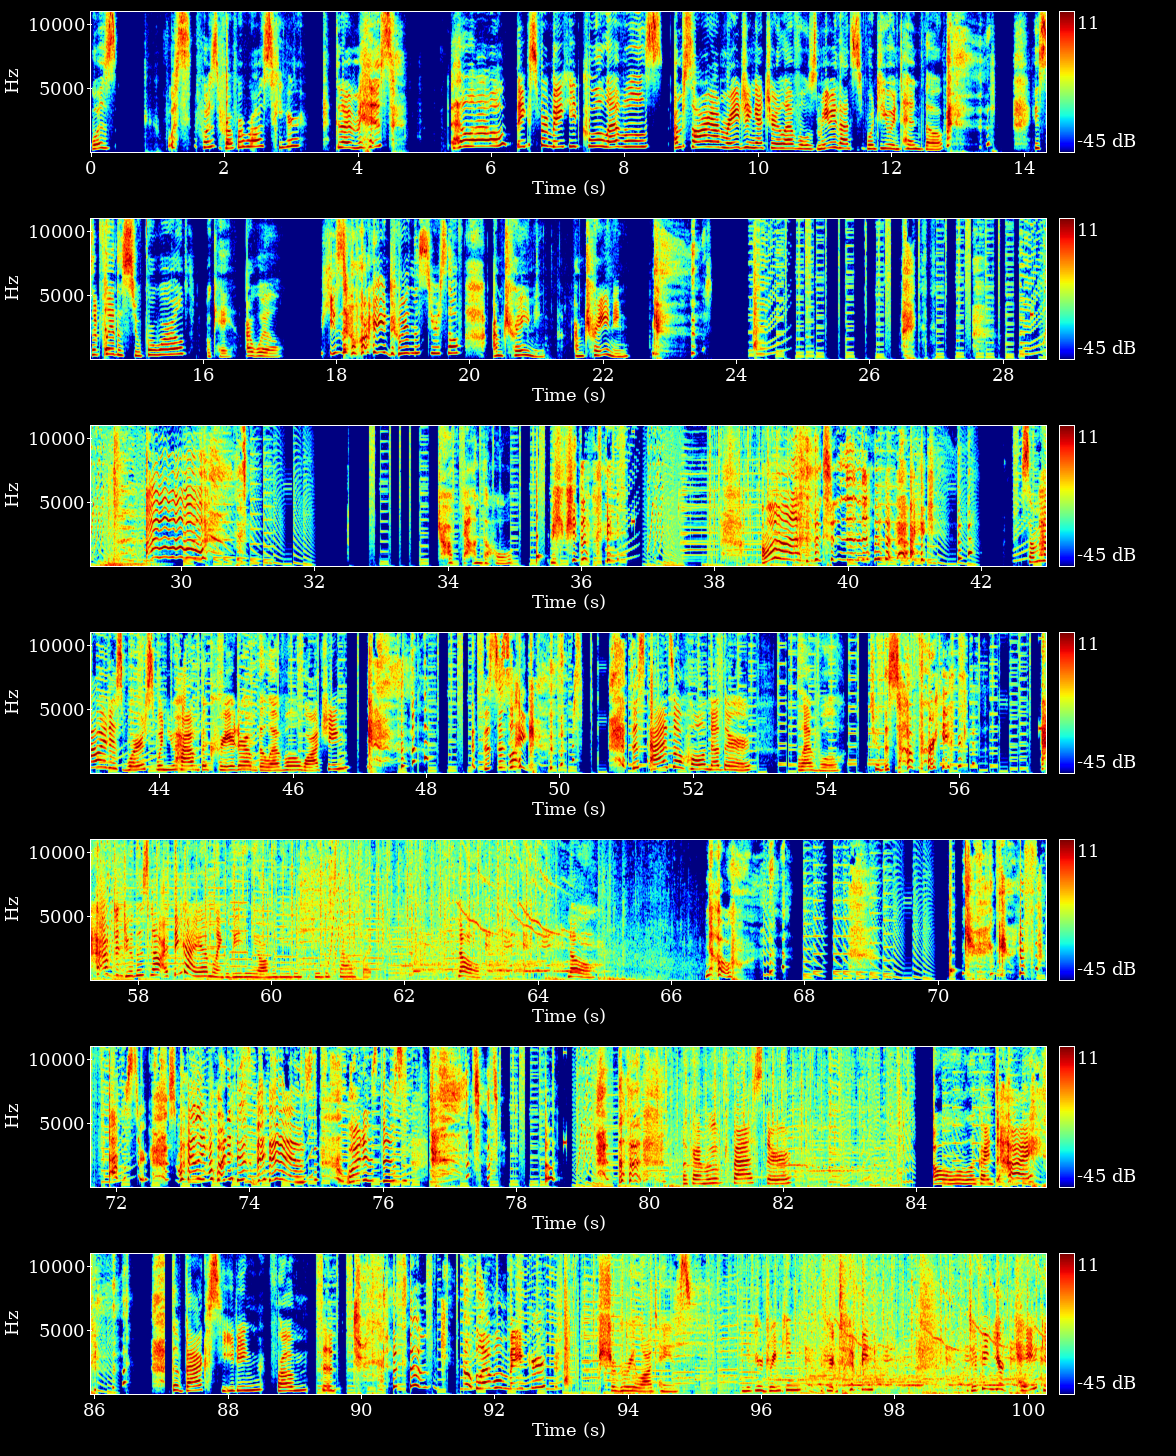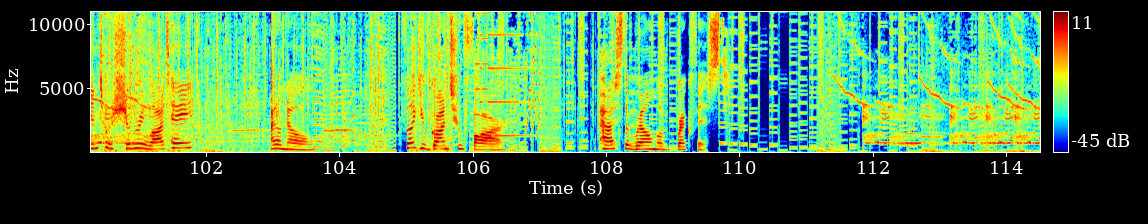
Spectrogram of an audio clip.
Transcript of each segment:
Was... Was... Was Rubber Ross here? Did I miss? Hello? Thanks for making cool levels. I'm sorry I'm raging at your levels. Maybe that's what you intend, though. he said play the super world? Okay, I will. He said, why are you doing this to yourself? I'm training. I'm training. Drop down the hole. Maybe the pit. Ah! Somehow it is worse when you have the creator of the level watching. this is like... this adds a whole nother level to the suffering. I have to do this now. I think I am like legally obligated to do this now, but... No. No. No. Faster! Smiley, what is this? What is this? look, I moved faster. Oh, look, I died. the back seating from the, the sugary lattes. And if you're drinking, if you're dipping... Dipping your cake into a sugary latte? I don't know. I feel like you've gone too far. Past the realm of breakfast.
